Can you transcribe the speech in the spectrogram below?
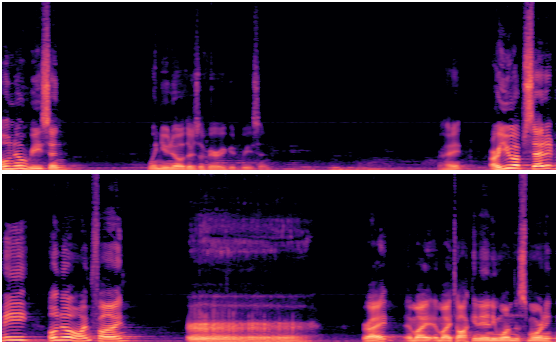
Oh, no reason, when you know there's a very good reason. Right? Are you upset at me? Oh, no, I'm fine. Right? Am I, am I talking to anyone this morning?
